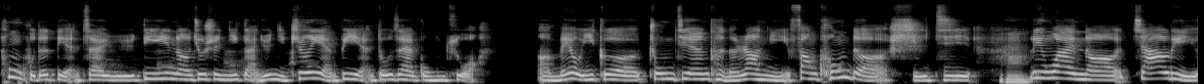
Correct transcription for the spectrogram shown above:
痛苦的点在于，第一呢，就是你感觉你睁眼闭眼都在工作，呃，没有一个中间可能让你放空的时机。嗯。另外呢，家里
